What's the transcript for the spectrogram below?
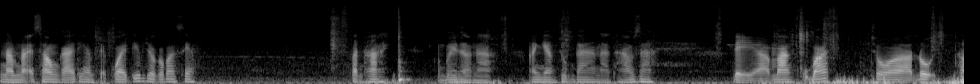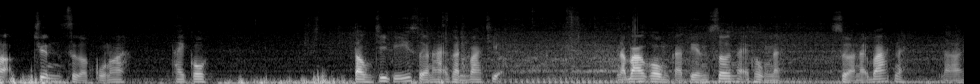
làm lại xong cái thì em sẽ quay tiếp cho các bác xem. Phần 2 còn bây giờ là anh em chúng ta là tháo ra để uh, mang cụ bát cho đội thợ chuyên sửa cổ loa thay côn tổng chi phí sửa lại gần 3 triệu. Là bao gồm cả tiền sơn lại thùng này sửa lại bát này. Đấy.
